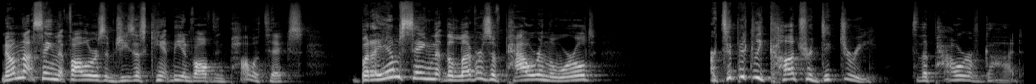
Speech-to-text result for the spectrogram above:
Now, I'm not saying that followers of Jesus can't be involved in politics, but I am saying that the levers of power in the world are typically contradictory to the power of God.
